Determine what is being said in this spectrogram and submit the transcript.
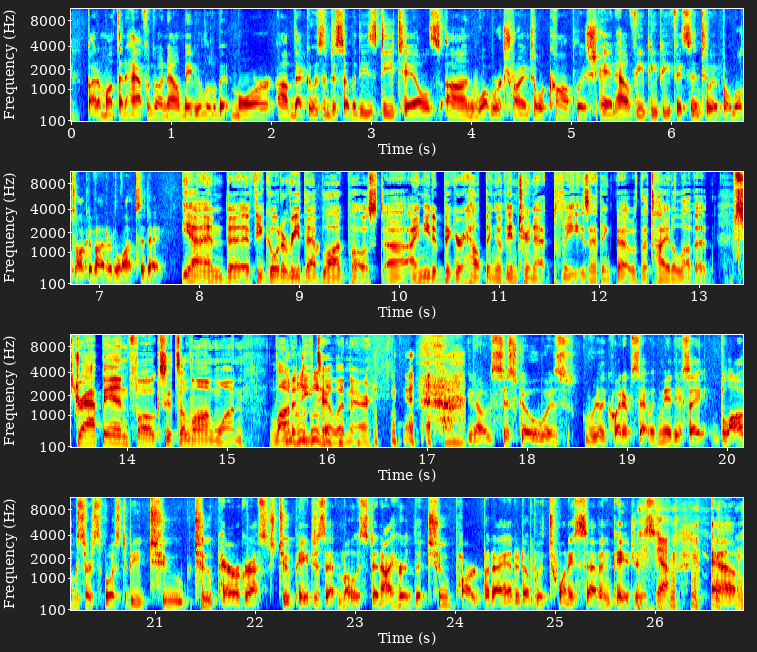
about a month and a half ago now, maybe a little bit more. Um, that goes into some of these details on what we're trying to accomplish and how VPP fits into it. But we'll talk about it a lot today. Yeah, and uh, if you go to read that blog post, uh, I need a bigger helping of internet, please. I think that was the title of it. Strap in, folks. It's a long one. A lot of detail in there. you know, Cisco was really quite upset with me. They say blogs are supposed to be two two paragraphs to two pages at most, and I heard the two part, but I ended up with twenty seven pages. Yeah. uh,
